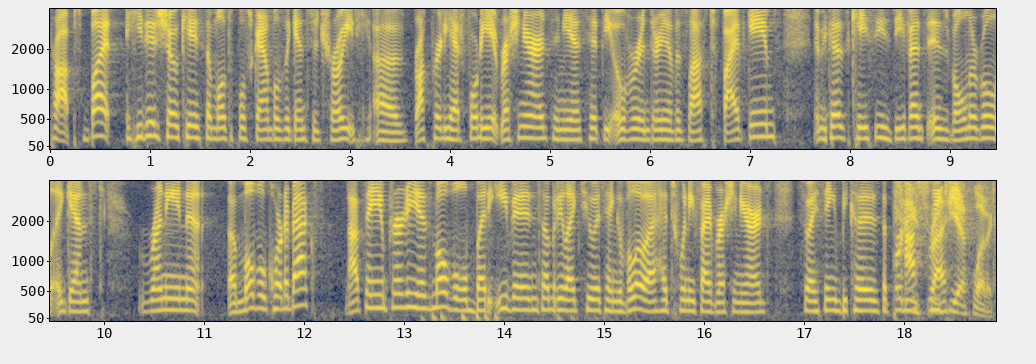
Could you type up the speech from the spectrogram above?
props. But he did showcase the multiple scrambles against Detroit. Uh, Brock Purdy had 48 rushing yards, and he has hit the over in three of his last five games. And because Casey's defense is vulnerable against running uh, mobile quarterbacks, not saying Purdy is mobile, but even somebody like Tua Tagovailoa had 25 rushing yards. So I think because the Pretty pass sneaky rush, athletic.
